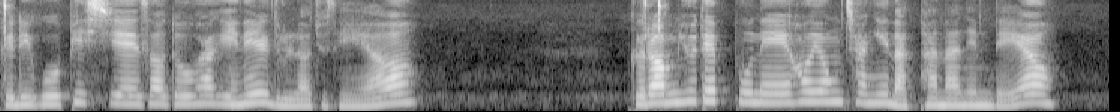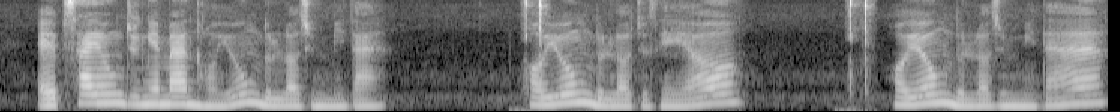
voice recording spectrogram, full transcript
그리고 PC에서도 확인을 눌러주세요. 그럼 휴대폰에 허용창이 나타나는데요. 앱 사용 중에만 허용 눌러줍니다. 허용 눌러주세요. 허용 눌러줍니다.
